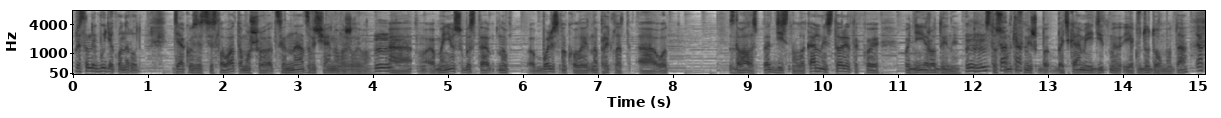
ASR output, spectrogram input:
представник будь-якого народу. Дякую за ці слова, тому що це надзвичайно важливо. Mm. А, мені особисто ну, болісно, коли, наприклад, а, от здавалось б, дійсно локальна історія такої однієї родини, угу, стосунків Так, так. між батьками і дітьми, як вдодому. Да? Так.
